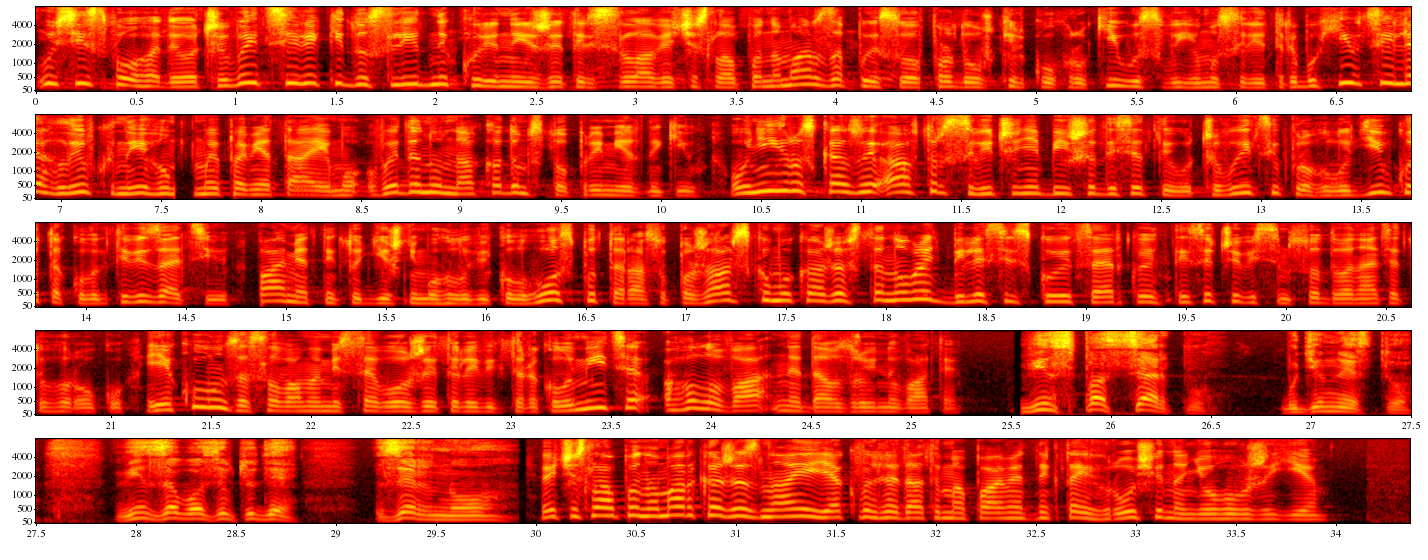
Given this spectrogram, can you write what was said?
Усі спогади очевидців, які дослідник, корінний житель села В'ячеслав Пономар записував впродовж кількох років у своєму селі Трибухівці, лягли в книгу Ми пам'ятаємо, видану накладом 100 примірників. У ній розказує автор свідчення більше десяти очевидців про голодівку та колективізацію. Пам'ятник тодішньому голові колгоспу Тарасу Пожарському каже, встановлять біля сільської церкви 1812 року, яку, за словами місцевого жителя Віктора Коломійця, голова не дав зруйнувати. Він спас церкву, будівництво. Він завозив туди зерно. В'ячеслав Пономар каже, знає, як виглядатиме пам'ятник, та й гроші на нього вже є.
